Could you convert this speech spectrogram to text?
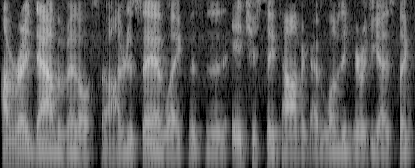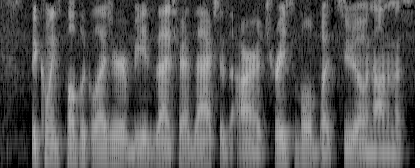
I'm right down the middle. So I'm just saying, like, this is an interesting topic. I'd love to hear what you guys think. Bitcoin's public ledger means that transactions are traceable but pseudo anonymous.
